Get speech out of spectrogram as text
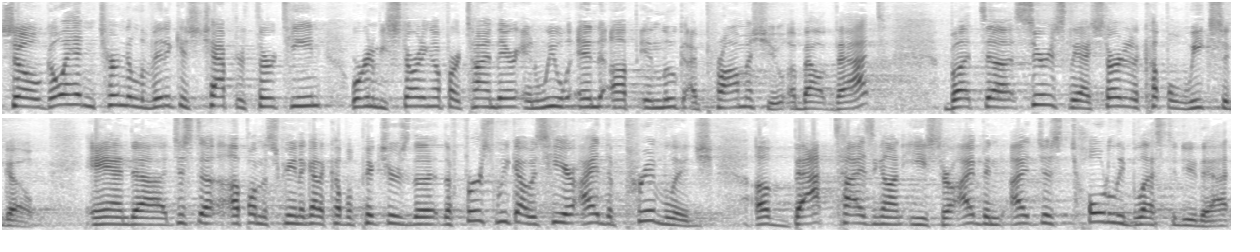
So go ahead and turn to Leviticus chapter 13. We're going to be starting off our time there, and we will end up in Luke. I promise you about that. But uh, seriously, I started a couple weeks ago. And uh, just uh, up on the screen, I got a couple pictures. The, the first week I was here, I had the privilege of baptizing on Easter. I've been I just totally blessed to do that.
